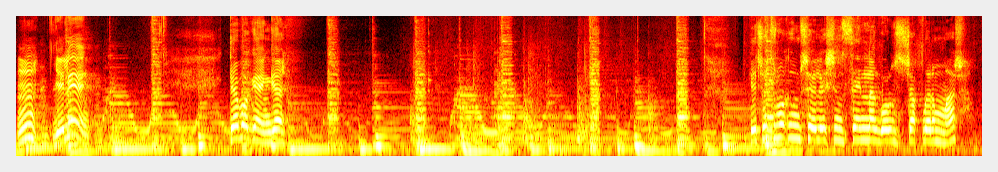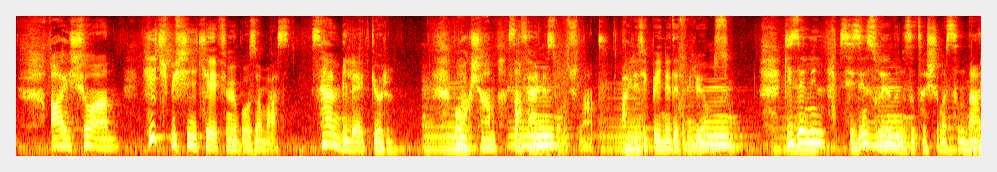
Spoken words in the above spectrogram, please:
Hı, gelin. Gel bakayım gel. Geç otur bakayım şöyle şimdi seninle konuşacaklarım var. Ay şu an hiçbir şey keyfimi bozamaz. Sen bile görün. Bu akşam zaferle sonuçlandı. Ay Refik Bey ne dedi biliyor musun? Gizem'in sizin soyadınızı taşımasından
